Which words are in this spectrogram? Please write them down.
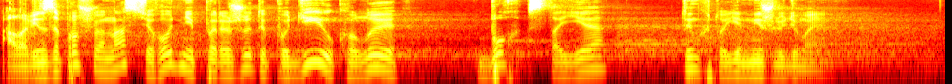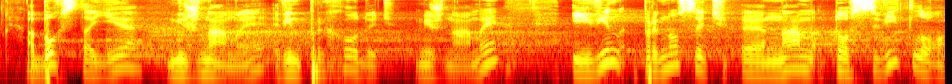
Але Він запрошує нас сьогодні пережити подію, коли Бог стає тим, хто є між людьми. Бог стає між нами, Він приходить між нами, і Він приносить е, нам то світло,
